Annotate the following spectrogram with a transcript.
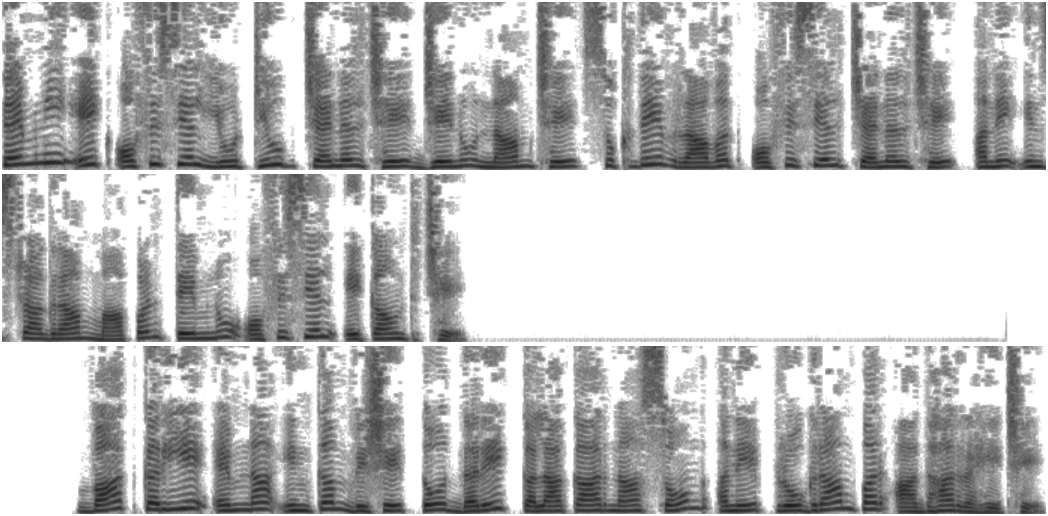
તેમની એક ઓફિશિયલ યુટ્યુબ ચેનલ છે જેનું નામ છે સુખદેવ રાવત ઓફિશિયલ ચેનલ છે અને ઇન્સ્ટાગ્રામમાં પણ તેમનું ઓફિશિયલ એકાઉન્ટ છે. વાત કરીએ એમના ઇન્કમ વિશે તો દરેક કલાકારના સોંગ અને પ્રોગ્રામ પર આધાર રહે છે.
